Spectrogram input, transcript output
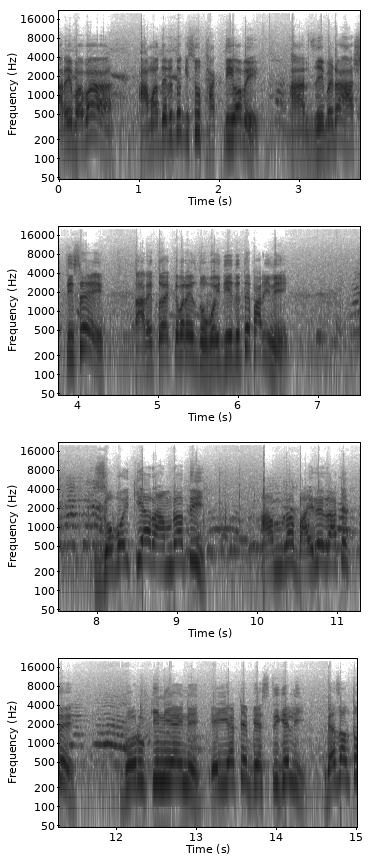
আরে বাবা আমাদের তো কিছু থাকতেই হবে। আর যে বেটা আসতিছে তারে তো একেবারে জবই দিয়ে দিতে পারিনি। জবই কি আর আমরা দিই? আমরা বাইরে রাখেতে গরু কিনে আইনি এই আটে বেচতে গেলি। বেজাল তো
